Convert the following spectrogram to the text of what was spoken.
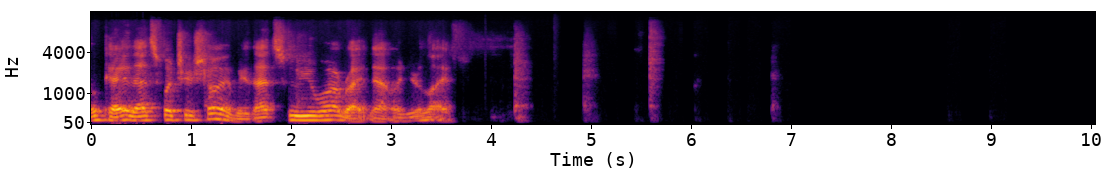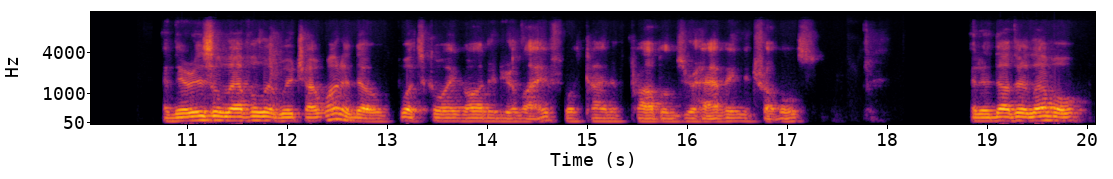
Okay, that's what you're showing me. That's who you are right now in your life. And there is a level at which I want to know what's going on in your life, what kind of problems you're having and troubles. At another level,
